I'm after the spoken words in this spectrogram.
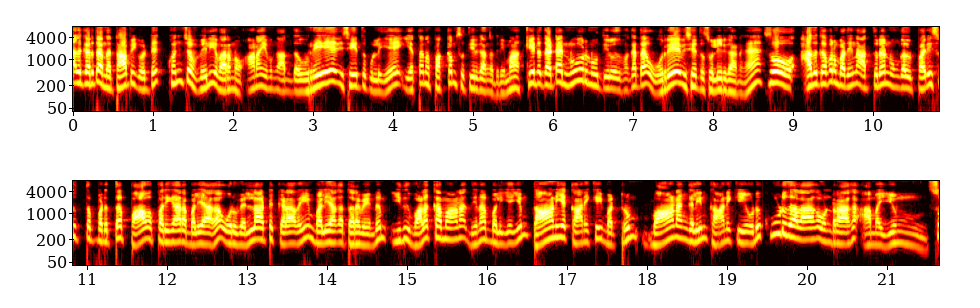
அதுக்கடுத்து அந்த டாபிக் விட்டு கொஞ்சம் வெளியே வரணும். ஆனால் இவங்க அந்த ஒரே விஷயத்துக்குள்ளேயே எத்தனை பக்கம் சுற்றி இருக்காங்க தெரியுமா? கிட்டத்தட்ட நூறு நூற்றி இருபது பக்கத்தை ஒரே விஷயத்த சொல்லியிருக்கானுங்க. ஸோ அதுக்கப்புறம் பார்த்தீங்கன்னா அத்துடன் உங்கள் பரிசுத்தப்படுத்த பாவ பரிகார பலியாக ஒரு வெள்ளாட்டு கிடாவையும் பலியாக தர வேண்டும். இது வழக்கமான பலியையும் தானிய காணிக்கை மற்றும் பானங்களின் காணிக்கையோடு கூடுதலாக ஒன்றாக அமையும். ஸோ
